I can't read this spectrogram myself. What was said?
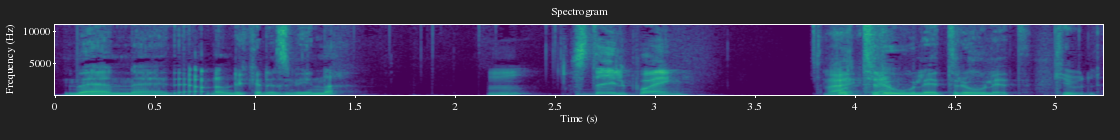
Men, eh, ja, de lyckades vinna. Mm. Stilpoäng. verkligen. Otroligt roligt. Kul.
